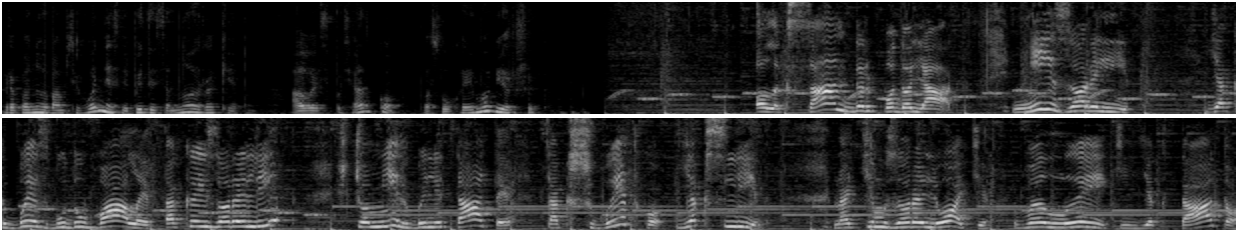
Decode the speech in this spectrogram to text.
пропоную вам сьогодні зліпити за мною ракету. Але спочатку послухаємо віршик. Олександр Подоляк, мій зореліт. Якби збудували такий зореліт, що міг би літати так швидко, як слід. На тім зорельоті, великий, як тато,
